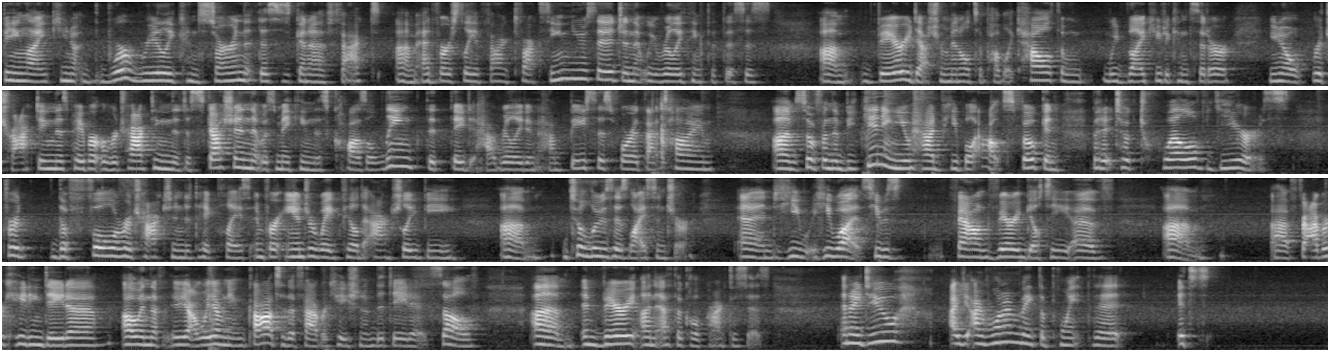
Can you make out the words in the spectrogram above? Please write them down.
being like, you know, we're really concerned that this is going to affect um, adversely affect vaccine usage, and that we really think that this is um, very detrimental to public health, and we'd like you to consider, you know, retracting this paper or retracting the discussion that was making this causal link that they really didn't have basis for at that time. Um, so from the beginning, you had people outspoken, but it took 12 years for the full retraction to take place and for Andrew Wakefield to actually be um, to lose his licensure. And he he was he was found very guilty of um, uh, fabricating data. Oh, and the yeah, we haven't even got to the fabrication of the data itself, um, and very unethical practices. And I do, I I want to make the point that it's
